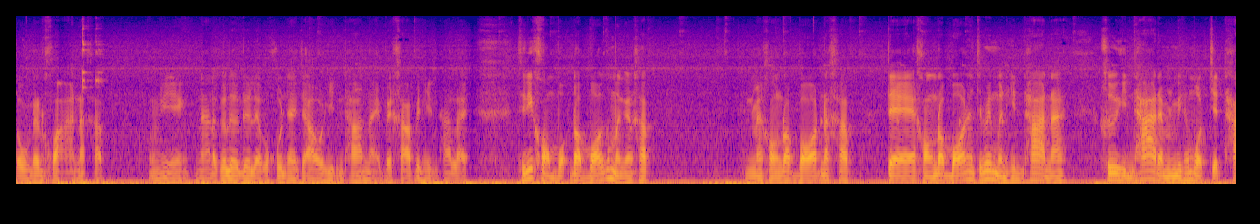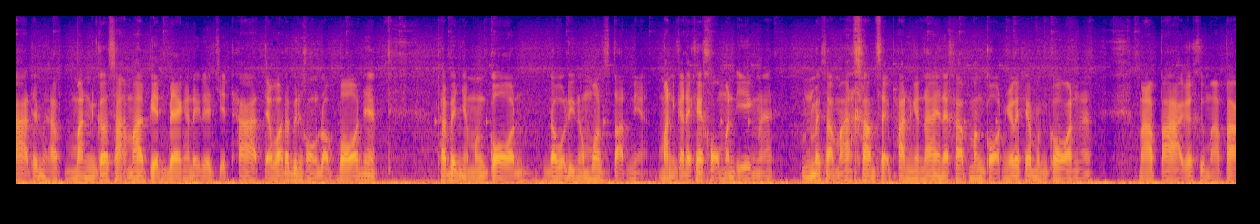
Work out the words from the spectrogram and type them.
ตรงด้านขวานะครับ ตรงนี้เองนะแล้วก็เลือกได้เลยว่าคุณอยากจะเอาหินธาตุไหนไปค้าเป็นหินธาตุอะไร ทีนี้ของดรอปบอสก็เหมือนกันครับ เห็นไหมของดรอปบอสนะครับ แต่ของดรอปบอสเนี่ยจะไม่เหมือนหินธาตุนะคือหินธาตุเนี่ยมันมีทั้งหมด7ธาตุใช่ไหมครับ มันก็สามารถเปลี่ยนแปลงกันได้เลย7ธาตุ แต่ว่าถ้าเป็นของดรอปบอสเนี่ย ถ้าเป็นอย่างมังกรดาวลินของมอนสตัดเนี่ยมันก็ได้แค่ของมันเองนะ มันไม่สามารถข้ามสายพันธุ์กันได้นะครับ มังกรก็ได้แค่มังกรนะหมาป่าก็คือหมาป่า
